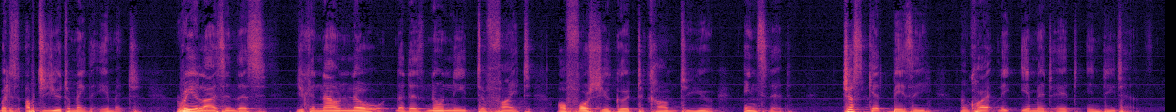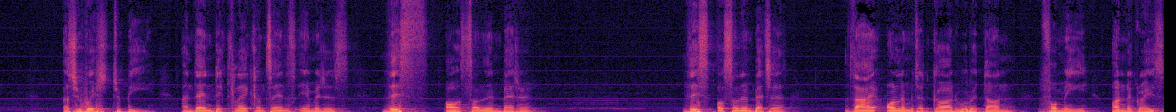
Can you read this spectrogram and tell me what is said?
but it's up to you to make the image. Realizing this, you can now know that there's no need to fight or force your good to come to you. Instead, just get busy and quietly image it in details as you wish to be, and then declare concerning these images this or something better, this or something better, thy unlimited God will be done for me under grace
